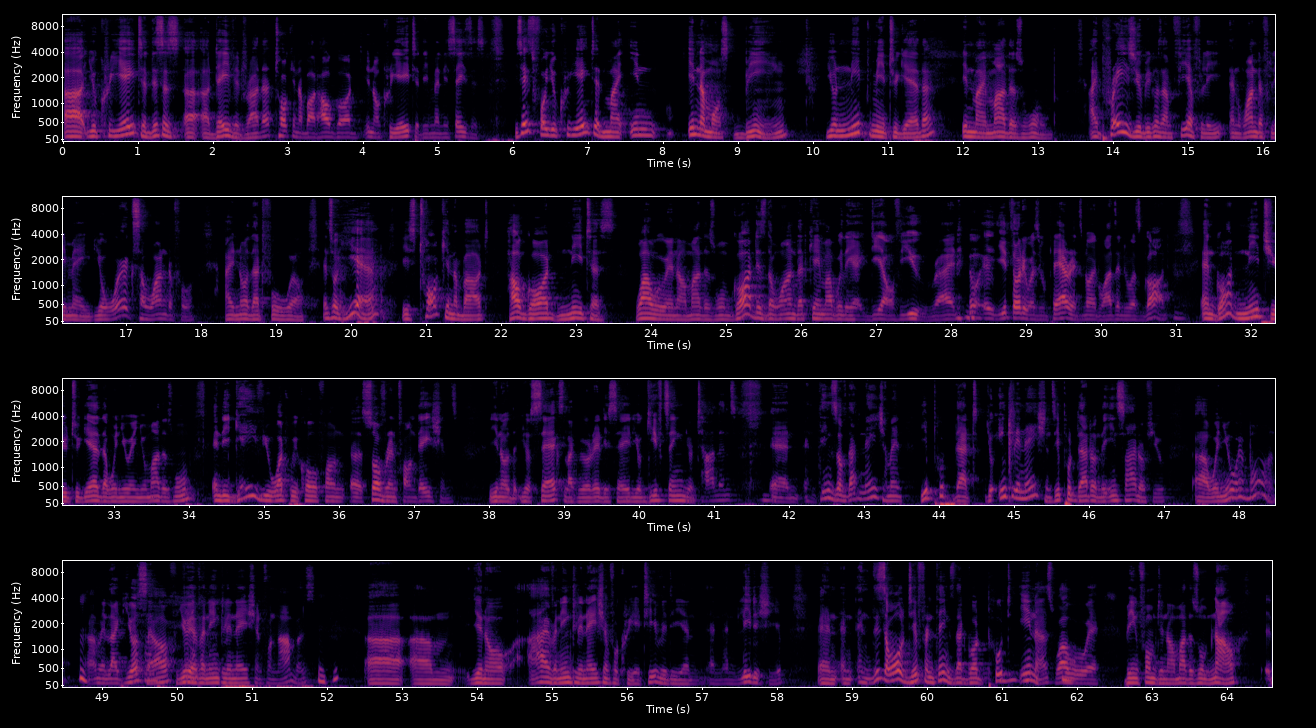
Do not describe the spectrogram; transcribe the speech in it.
uh, you created." This is uh, uh, David, rather, talking about how God, you know, created him, and he says this. He says, "For you created my in, innermost being; you knit me together in my mother's womb. I praise you because I'm fearfully and wonderfully made. Your works are wonderful. I know that full well." And so here he's talking about how God knit us while we were in our mother's womb. God is the one that came up with the idea of you, right? you thought it was your parents. No, it wasn't. It was God. And God knit you together when you were in your mother's womb, and He gave you what we call found, uh, sovereign foundations. You know, that your sex, like we already said, your gifting, your talents, and, and things of that nature, man. He put that, your inclinations, He put that on the inside of you uh, when you were born. I mean, like yourself, you have an inclination for numbers uh, um, you know, I have an inclination for creativity and, and, and leadership. and and and these are all different things that God put in us while we were being formed in our mother's womb. Now,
